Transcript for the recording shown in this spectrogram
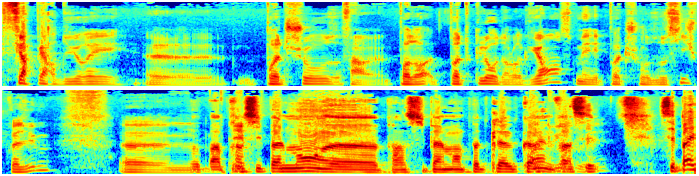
faire perdurer euh, pas de choses, enfin pas de, clos dans l'occurrence, mais pas de choses aussi, je présume. Euh, bah, principalement, principalement pas de cloud quand même. Enfin, c'est pas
